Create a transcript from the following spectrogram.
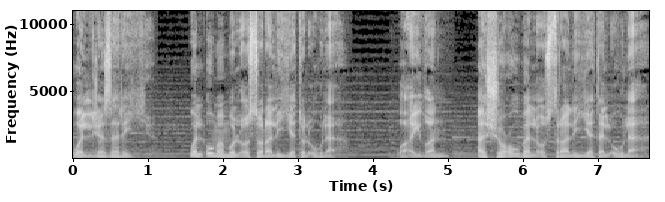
والجزري والأمم الأسترالية الأولى. وأيضا الشعوب الأسترالية الأولى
